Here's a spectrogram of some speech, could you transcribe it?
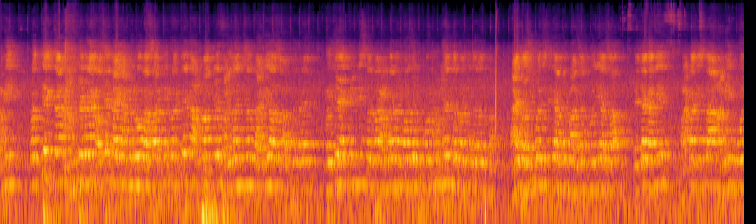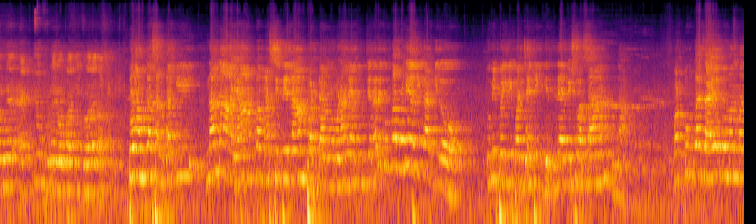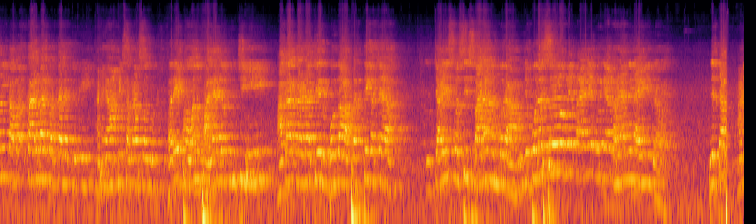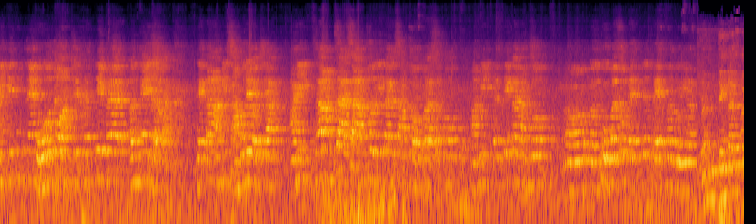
आम्ही प्रत्येक जण आमचे कडेन काही आमी लोक आसात की प्रत्येक आपआपले फायनान्शियल गाडयो आसा आमचे कडेन खंयचे एक्टिविटीज करपाक आमकां कोणाचें कॉन्ट्रिब्युशन करपाची गरज ना. आयज अशी परिस्थिती आमच्या भागात बरी आसा तेच्या खातीर म्हाका दिसता आमी कोण ते एक्टीव फुडें येवपाची गरज आसा तो आमकां सांगता की ना ना ह्या आमकां मातशें ते लांब पडटा न्हू म्हणाले तुमचेर अरे तुमकां कोणी अधिकार दिलो? तुमी पयलीं पंचायतीक घेतल्या विश्वासान ना. पण तुमकां जायो त्यो मनमानी कारभार करताले तुमी आनी हा आमी सगळा संघ अरे भवन फाल्यां जर तुमची ही आधार कार्डाचेर बघा प्रत्येकाच्या चाळीस पस्तीस बारा नंबर आहा म्हणजे परत सगळे बायले भुरग्या घरांनी लायनीन रावाय देता आणि तेतूंतल्यान हो तो आमचे प्रत्येक वेळार अन्याय जाता आम्ही आमी सामोरे वचया आणि जा आमचा असा आमचा अधिकार असा आमचा हक्क असतो. आम्ही प्रत्येकाला आमचो प्रयत्न प्रयत्न करूया.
